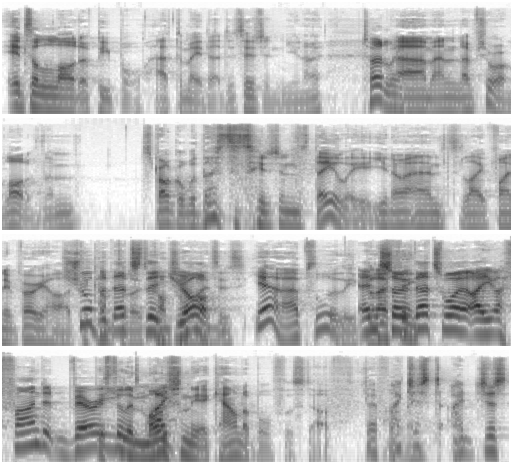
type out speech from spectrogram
it's a lot of people have to make that decision, you know. totally. Um, and I'm sure a lot of them struggle with those decisions daily, you know, and like find it very hard. to Sure, but that's their job. Yeah, absolutely. and but I so that's why I, I find it very. they're still I- emotionally accountable for stuff. Definitely. I just, I just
